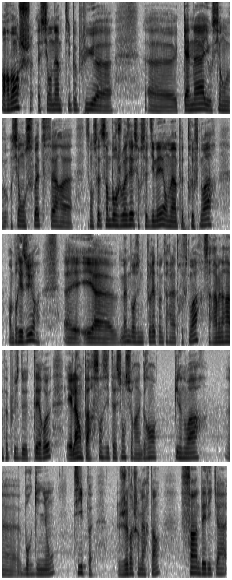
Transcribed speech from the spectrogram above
En revanche, si on est un petit peu plus euh, euh, canaille ou si on, si on souhaite faire, euh, si on souhaite s'embourgeoiser sur ce dîner, on met un peu de truffe noire en brisure euh, et euh, même dans une purée de pommes de terre à la truffe noire, ça ramènera un peu plus de terreux. Et là, on part sans hésitation sur un grand pinot noir euh, bourguignon, type Gevrey-Chambertin, fin, délicat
